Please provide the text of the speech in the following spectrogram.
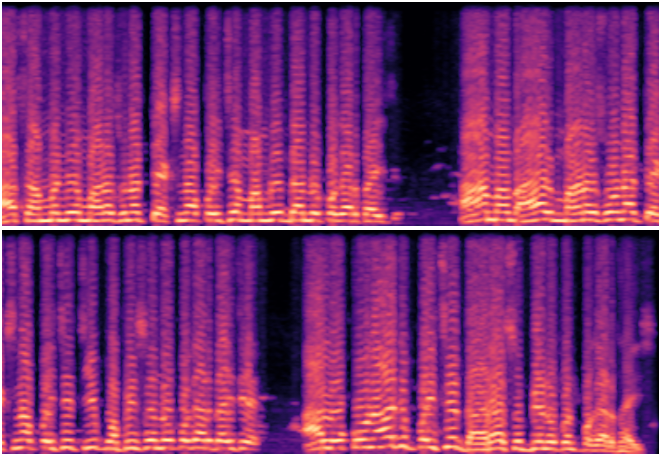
આ સામાન્ય માણસોના ટેક્સના પૈસા મામલતદારનો પગાર થાય છે. આ આ માણસોના ટેક્સના પૈસે ચીફ ઓફિસરનો પગાર થાય છે. આ લોકોના જ પૈસે ધારાસભ્યનો પણ પગાર થાય છે.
